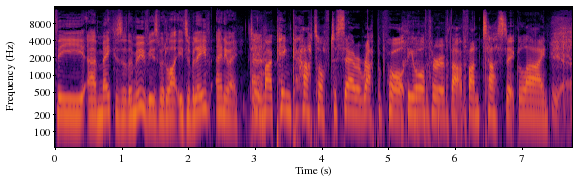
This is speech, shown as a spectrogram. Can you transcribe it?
the uh, makers of the movies would like you to believe. Anyway, take uh, my pink hat off to Sarah Rappaport, the author of that fantastic line. Yeah.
